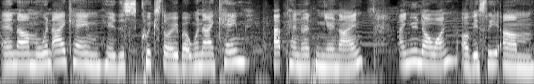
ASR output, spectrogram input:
and um, when I came here, this quick story, but when I came at Penrith in year nine, I knew no one, obviously. Um,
